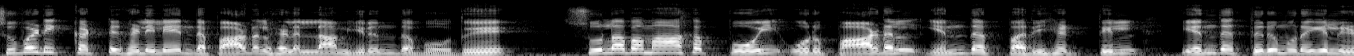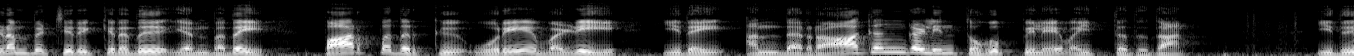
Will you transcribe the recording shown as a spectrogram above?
சுவடிக்கட்டுகளிலே இந்த பாடல்கள் எல்லாம் இருந்தபோது சுலபமாக போய் ஒரு பாடல் எந்த பதிகத்தில் எந்த திருமுறையில் இடம்பெற்றிருக்கிறது என்பதை பார்ப்பதற்கு ஒரே வழி இதை அந்த ராகங்களின் தொகுப்பிலே வைத்ததுதான். இது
